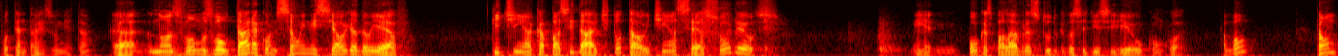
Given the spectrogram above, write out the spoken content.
Vou tentar resumir, tá? Uh, nós vamos voltar à condição inicial de Adão e Eva, que tinha a capacidade total e tinha acesso a Deus. Em, poucas palavras, tudo que você disse, eu concordo. Tá bom? Então,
